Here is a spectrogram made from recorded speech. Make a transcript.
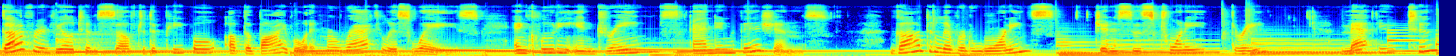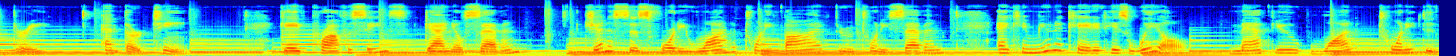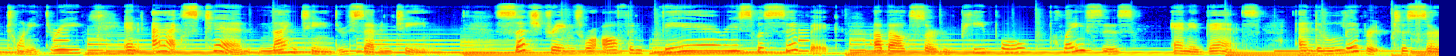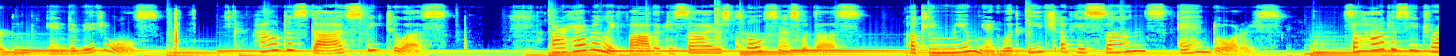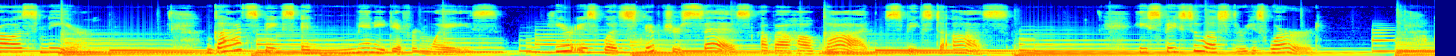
God revealed himself to the people of the Bible in miraculous ways, including in dreams and in visions. God delivered warnings, Genesis 23, Matthew 2 3 and 13. Gave prophecies, Daniel 7, Genesis 41 25 through 27, and communicated his will, Matthew 1 20 through 23, and Acts 10 19 through 17. Such dreams were often very specific about certain people, places, and events and delivered to certain individuals. How does God speak to us? Our Heavenly Father desires closeness with us, a communion with each of His sons and daughters. So, how does He draw us near? God speaks in many different ways. Here is what Scripture says about how God speaks to us He speaks to us through His Word.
